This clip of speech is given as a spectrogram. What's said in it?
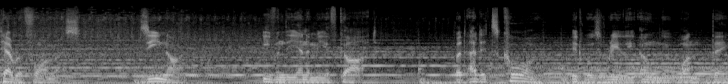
terraformers, xenon, even the enemy of God. But at its core, it was really only one thing.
